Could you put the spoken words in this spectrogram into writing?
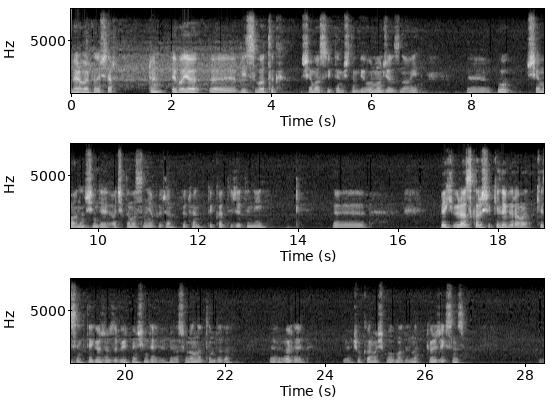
Merhaba arkadaşlar. Dün EBA'ya e, bir sıvı atık şeması yüklemiştim. Bir hormon cihazına ait. E, bu şemanın şimdi açıklamasını yapacağım. Lütfen dikkatlice dinleyin. E, belki biraz karışık gelebilir ama kesinlikle gözünüzde büyütmeyin. Şimdi biraz sonra anlattığımda da e, öyle e, çok karmaşık olmadığını göreceksiniz.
